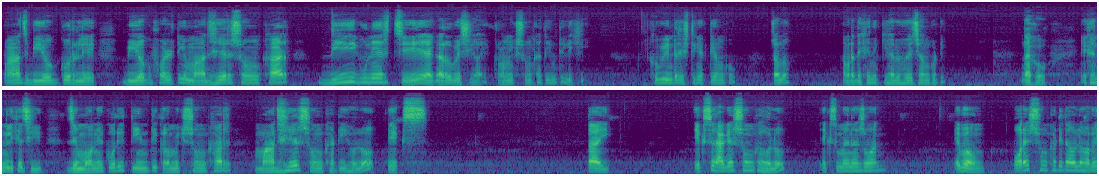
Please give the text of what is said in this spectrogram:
পাঁচ বিয়োগ করলে বিয়োগফলটি মাঝের সংখ্যার দ্বিগুণের চেয়ে এগারো বেশি হয়। ক্রমিক সংখ্যা তিনটি লিখি। খুবই ইন্টারেস্টিং একটি অঙ্ক। চলো, আমরা দেখে নিই কীভাবে হয়েছে অঙ্কটি। দেখো, এখানে লিখেছি যে মনে করি তিনটি ক্রমিক সংখ্যার মাঝের সংখ্যাটি হলো এক্স তাই এক্সের আগের সংখ্যা হলো এক্স মাইনাস ওয়ান এবং পরের সংখ্যাটি তাহলে হবে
